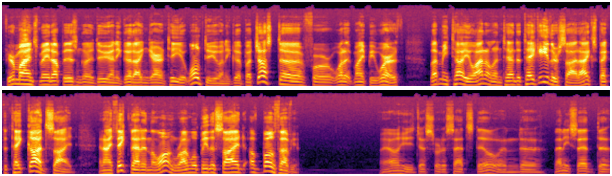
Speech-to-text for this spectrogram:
if your mind's made up it isn't going to do you any good, I can guarantee you it won't do you any good. But just uh, for what it might be worth, let me tell you, I don't intend to take either side. I expect to take God's side. And I think that in the long run will be the side of both of you. Well, he just sort of sat still, and uh, then he said, uh,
